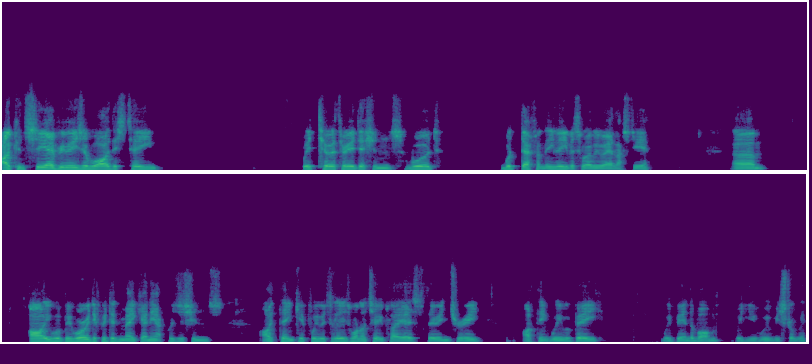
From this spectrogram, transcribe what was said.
I can see every reason why this team with two or three additions would would definitely leave us where we were last year. Um, I would be worried if we didn't make any acquisitions. I think if we were to lose one or two players through injury, I think we would be we'd be in the bottom we we would be struggling.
